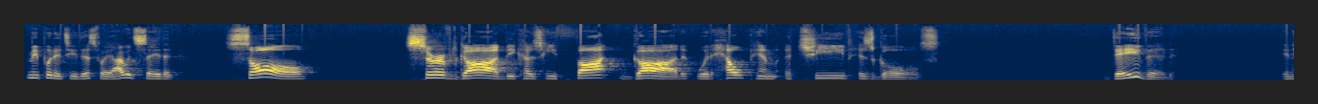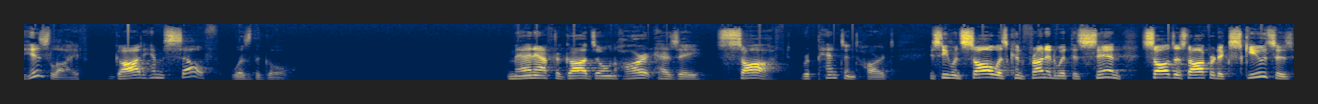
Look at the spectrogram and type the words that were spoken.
Let me put it to you this way I would say that Saul served God because he thought God would help him achieve his goals. David, in his life, God himself was the goal. A man after God's own heart has a soft, repentant heart you see, when Saul was confronted with his sin, Saul just offered excuses.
